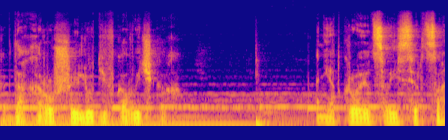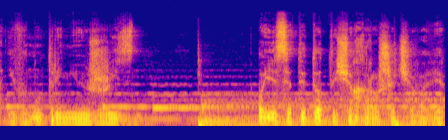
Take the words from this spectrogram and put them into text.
когда хорошие люди в кавычках они откроют свои сердца и внутреннюю жизнь. О, если ты тот еще хороший человек,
